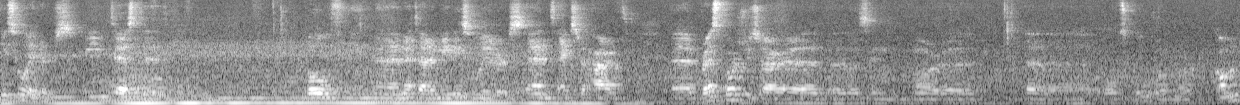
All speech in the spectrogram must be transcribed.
insulators, we tested both in uh, metal insulators and extra hard uh, pressboards, which are uh, more uh, uh, old school or more common,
